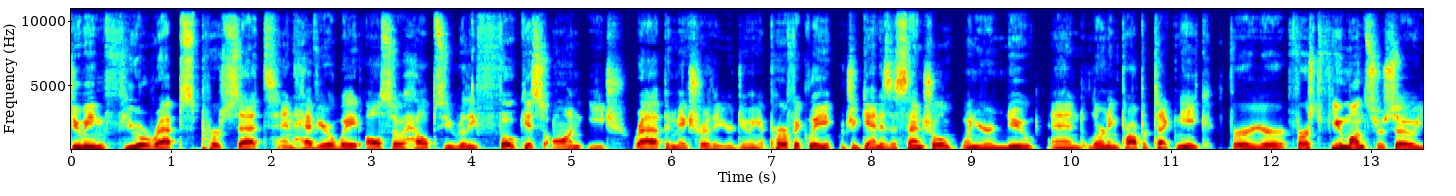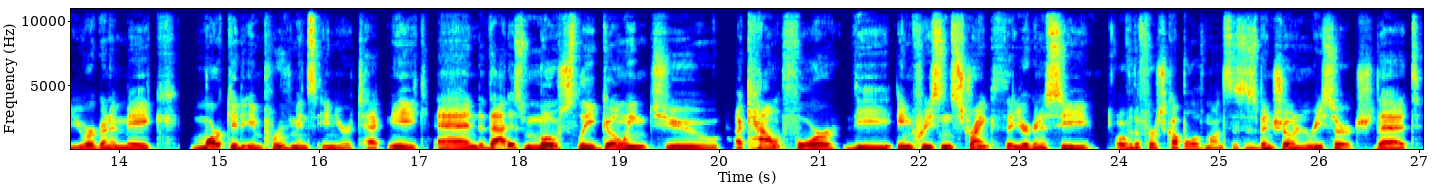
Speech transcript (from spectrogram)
Doing fewer reps per set and heavier weight also helps you really focus on each rep and make sure that you're doing it perfectly, which again is essential when you're new and learning proper technique. For your first few months or so, you are going to make marked improvements in your technique. And that is mostly going to account for the increase in strength that you're going to see over the first couple of months. This has been shown in research that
